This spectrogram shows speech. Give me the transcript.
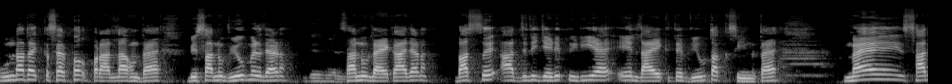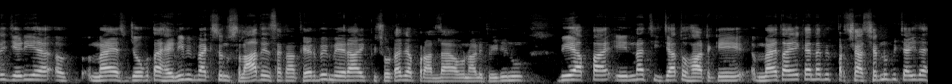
ਉਹਨਾਂ ਦਾ ਇੱਕ ਸਿਰਫ ਉਪਰਾਲਾ ਹੁੰਦਾ ਵੀ ਸਾਨੂੰ ਵਿਊ ਮਿਲ ਜਾਣ ਸਾਨੂੰ ਲਾਇਕ ਆ ਜਾਣ। ਬਸ ਅੱਜ ਦੀ ਜਿਹੜੀ ਪੀੜ੍ਹੀ ਹੈ ਇਹ ਲਾਇਕ ਤੇ ਵਿਊ ਤੱਕ ਸੀਮਿਤ ਹੈ। ਮੈਂ ਸਾਰੀ ਜਿਹੜੀ ਹੈ ਮੈਂ ਇਸ ਯੋਗਤਾ ਹੈ ਨਹੀਂ ਵੀ ਮੈਂ ਕਿਸੇ ਨੂੰ ਸਲਾਹ ਦੇ ਸਕਾਂ ਫਿਰ ਵੀ ਮੇਰਾ ਇੱਕ ਛੋਟਾ ਜਿਹਾ ਉਪਰਾਲਾ ਆਉਣ ਵਾਲੀ ਪੀੜ੍ਹੀ ਨੂੰ ਵੀ ਆਪਾਂ ਇਹਨਾਂ ਚੀਜ਼ਾਂ ਤੋਂ ਹਟ ਕੇ ਮੈਂ ਤਾਂ ਇਹ ਕਹਿੰਦਾ ਵੀ ਪ੍ਰਸ਼ਾਸਨ ਨੂੰ ਵੀ ਚਾਹੀਦਾ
